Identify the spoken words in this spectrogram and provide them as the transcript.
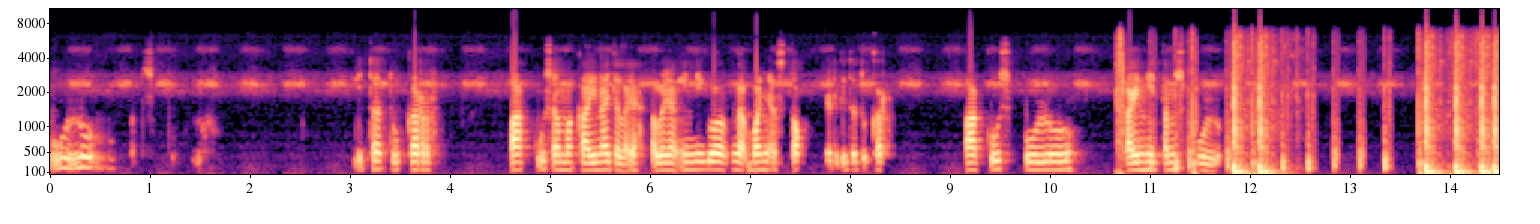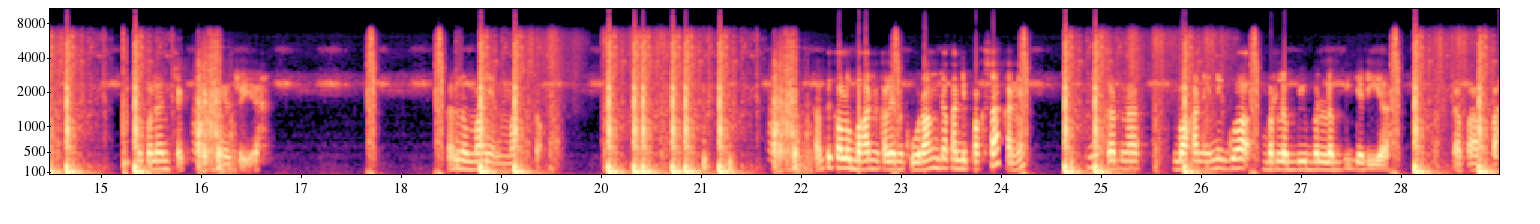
10, 10. Kita tukar paku sama kain aja lah ya. Kalau yang ini gue nggak banyak stok, jadi kita tukar paku 10, kain hitam 10. kalian cek ceknya cuy ya kan lumayan masuk tapi kalau bahan kalian kurang jangan dipaksakan ya ini karena bahan ini gua berlebih berlebih jadi ya gak apa-apa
